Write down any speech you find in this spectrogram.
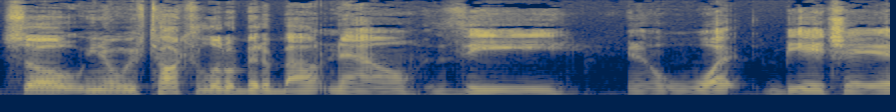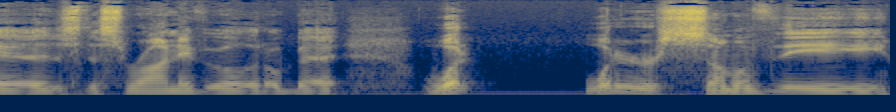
So you know we've talked a little bit about now the you know what bha is this rendezvous a little bit. What what are some of the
